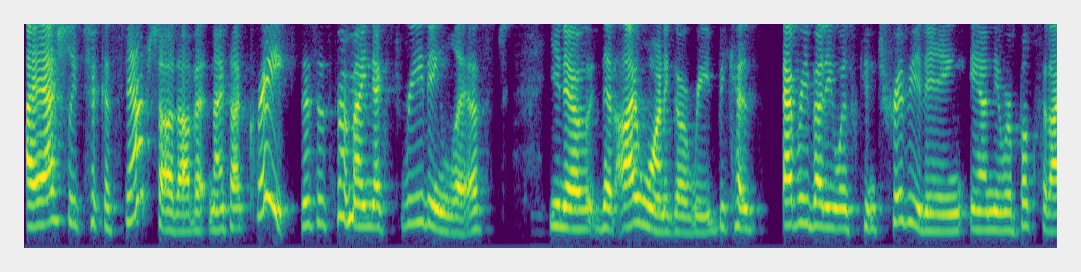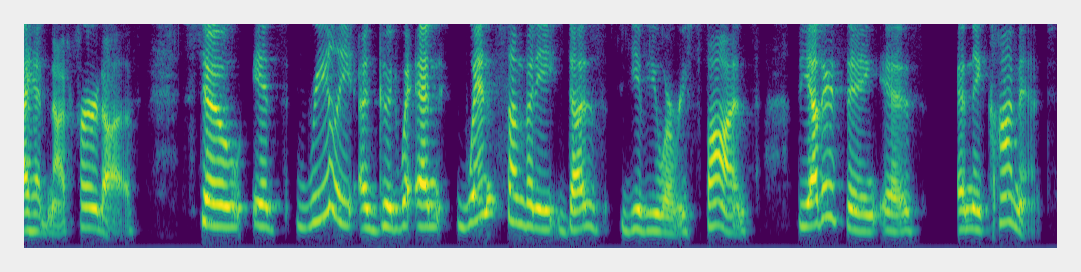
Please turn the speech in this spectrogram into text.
I actually took a snapshot of it and I thought, great, this is from my next reading list, you know, that I want to go read because everybody was contributing and there were books that I had not heard of. So it's really a good way. And when somebody does give you a response, the other thing is, and they comment,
